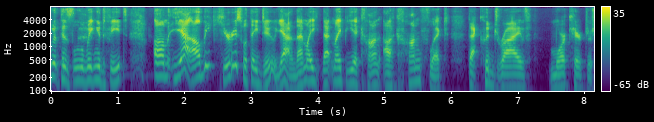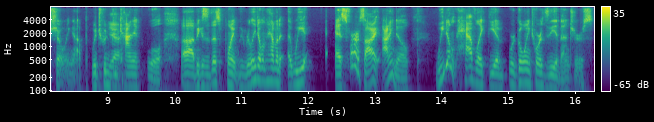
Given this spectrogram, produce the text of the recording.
with his little winged feet. Um, yeah, I'll be curious what they do. Yeah, and that might that might be a con a conflict that could drive more characters showing up, which would Yeah. be kind of cool. Uh, because at this point we really don't have a we as far as I I know we don't have like the we're going towards the Avengers.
